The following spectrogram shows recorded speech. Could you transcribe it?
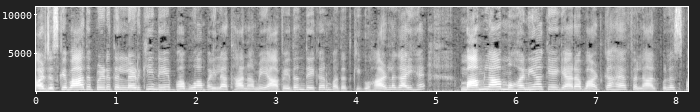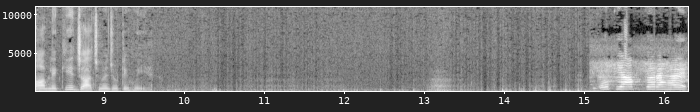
और जिसके बाद पीड़ित लड़की ने भभुआ महिला थाना में आवेदन देकर मदद की गुहार लगाई है। मामला मोहनिया के ग्यारह बाट का है, फ़िलहाल पुलिस मामले की जाँच में जुटी हुई है। वो क्या आप कर रहा है?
